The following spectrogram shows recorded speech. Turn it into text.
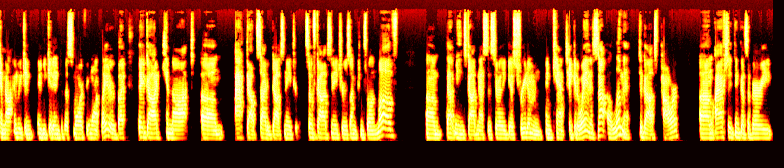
cannot. And we can maybe get into this more if you want later, but that God cannot um, act outside of God's nature. So if God's nature is uncontrolling love, um, that means God necessarily gives freedom and, and, can't take it away. And it's not a limit to God's power. Um, I actually think that's a very,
